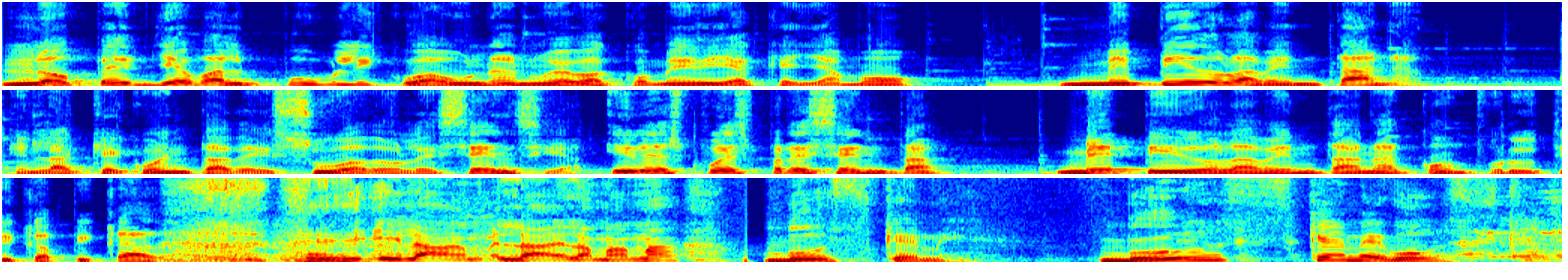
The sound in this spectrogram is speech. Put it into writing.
López lleva al público a una nueva comedia que llamó Me pido la ventana, en la que cuenta de su adolescencia y después presenta me pido la ventana con frutica picada. y la, la de la mamá, búsqueme. Búsqueme, búsqueme.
